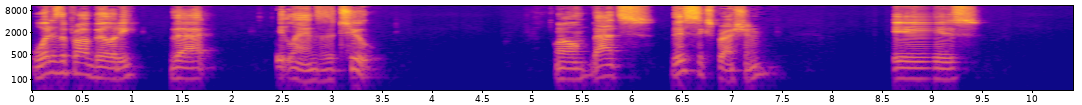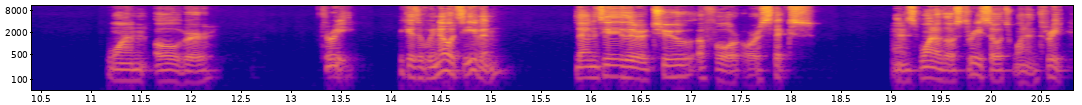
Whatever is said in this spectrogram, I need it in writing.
what is the probability that it lands as a 2? Well, that's this expression is 1 over 3. Because if we know it's even, then it's either a 2, a 4, or a 6. And it's one of those three, so it's 1 and 3.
